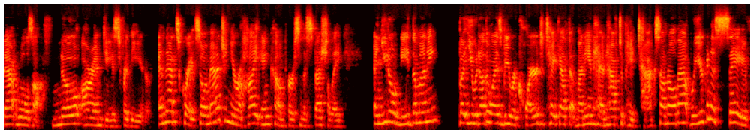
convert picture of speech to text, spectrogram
that rules off. No RMDs for the year. And that's great. So imagine you're a high income person, especially, and you don't need the money but you would otherwise be required to take out that money and have to pay tax on all that, well, you're going to save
